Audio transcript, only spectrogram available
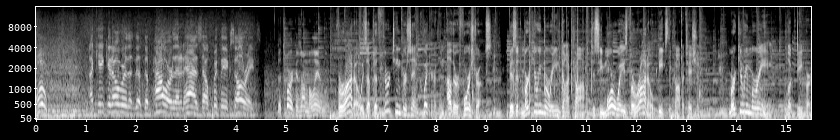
Whoa. I can't get over the, the, the power that it has, how quickly it accelerates. The torque is unbelievable. Verado is up to 13% quicker than other four-strokes. Visit mercurymarine.com to see more ways Verado beats the competition. Mercury Marine. Look deeper.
